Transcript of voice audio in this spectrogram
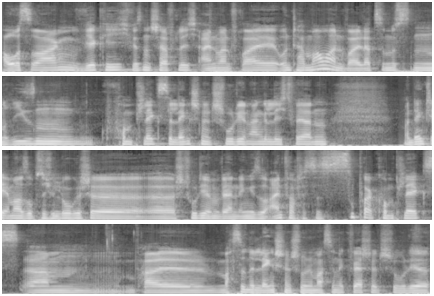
Aussagen wirklich wissenschaftlich einwandfrei untermauern, weil dazu müssten riesen komplexe Längsschnittstudien angelegt werden. Man denkt ja immer, so psychologische äh, Studien wären irgendwie so einfach. Das ist super komplex, ähm, weil machst du eine Längsschnittstudie, machst du eine Querschnittstudie,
